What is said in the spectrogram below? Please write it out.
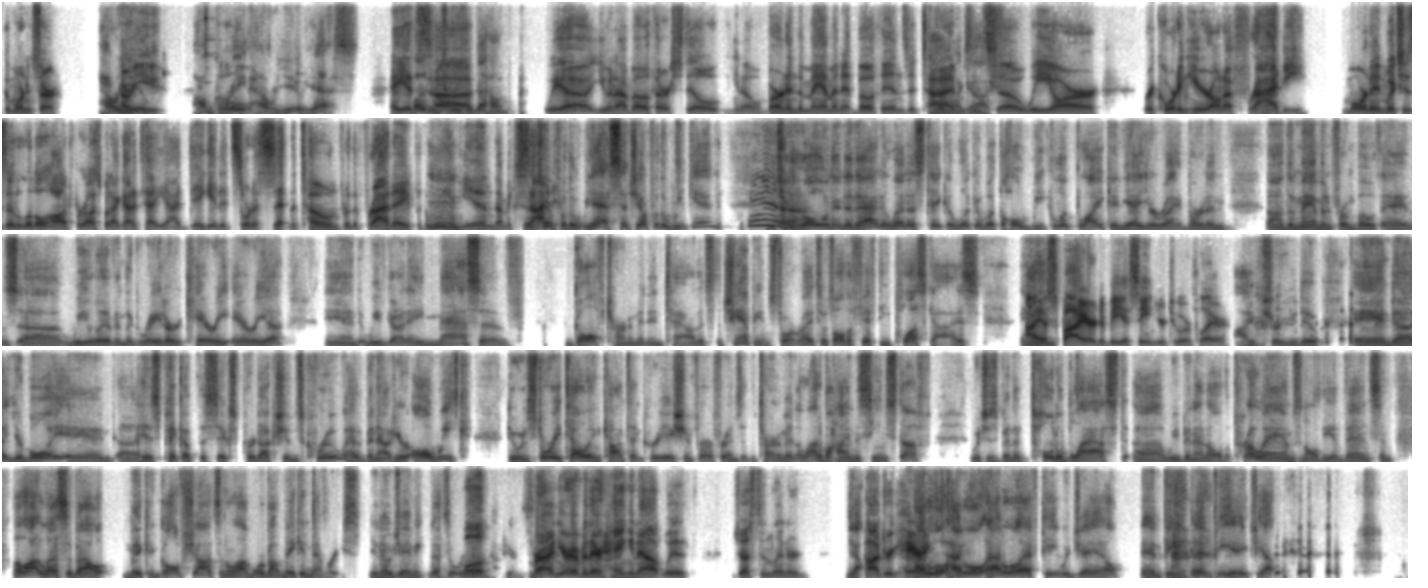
Good morning, sir. How are, How are you? you? I'm great. Oh. How are you? Yes. Hey, it's Pleasantries uh, abound. We uh you and I both are still, you know, burning the mammon at both ends at Oh times. and so we are recording here on a Friday morning, which is a little odd for us, but I gotta tell you, I dig it. It's sort of setting the tone for the Friday, for the Mm. weekend. I'm Set you up excited. for the yeah, set you up for the weekend. get you yeah. rolling into that and let us take a look at what the whole week looked like. And yeah, you're right, burning uh, the mammon from both ends. Uh, we live in the greater Cary area, and we've got a massive golf tournament in town. It's the Champions Tour, right? So it's all the 50 plus guys. I aspire to be a senior tour player. I'm sure you do. and uh, your boy and uh, his Pick Up the Six Productions crew have been out here all week doing storytelling, content creation for our friends at the tournament, a lot of behind the scenes stuff, which has been a total blast. Uh, we've been at all the proams and all the events, and a lot less about making golf shots and a lot more about making memories. You know, Jamie, that's what we're Well, doing out here. So Brian, you're over there hanging out with Justin Leonard, Yeah. Padraig had a Harrington. little, had a little, had a little FT with JL. NP, NPH, yeah.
